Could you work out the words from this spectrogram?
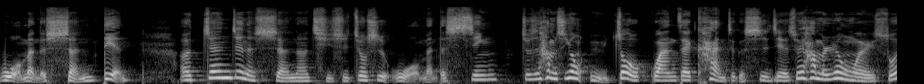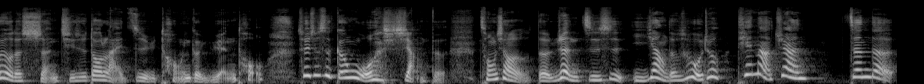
我们的神殿，而真正的神呢，其实就是我们的心。就是他们是用宇宙观在看这个世界，所以他们认为所有的神其实都来自于同一个源头，所以就是跟我想的从小的认知是一样的。所以我就天哪，居然真的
